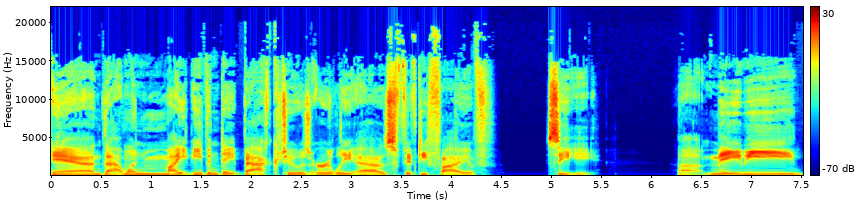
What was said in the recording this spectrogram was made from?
And that one might even date back to as early as 55 CE. Uh, maybe,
